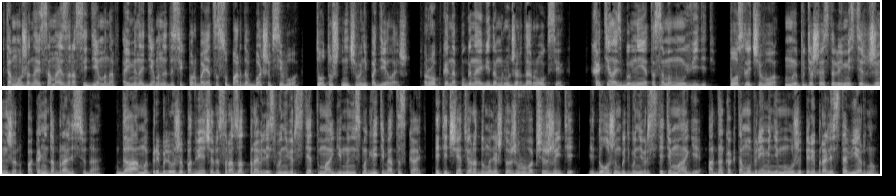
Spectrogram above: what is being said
К тому же она и сама из расы демонов, а именно демоны до сих пор боятся супардов больше всего. Тут уж ничего не поделаешь. Робкая, напуганная видом Руджерда Рокси. Хотелось бы мне это самому увидеть. После чего мы путешествовали вместе с Джинджер, пока не добрались сюда. Да, мы прибыли уже под вечер и сразу отправились в университет магии, но не смогли тебя отыскать. Эти четверо думали, что я живу в общежитии и должен быть в университете магии, однако к тому времени мы уже перебрались в таверну.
